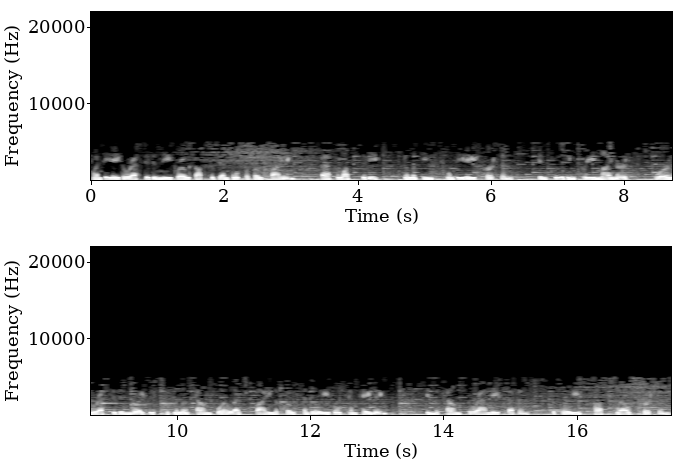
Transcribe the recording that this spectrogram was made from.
28 arrested in Negros Occidental for vote buying. Bacolod City, Philippines 28 persons, including three minors, were arrested in Moises Padilla town for alleged buying of votes and illegal campaigning. In the town's Barangay 7, the police caught 12 persons,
